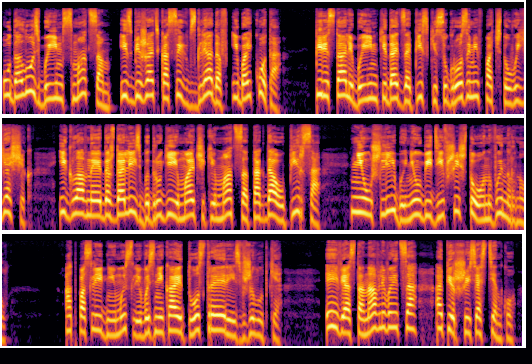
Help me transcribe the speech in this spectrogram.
Удалось бы им с Матсом избежать косых взглядов и бойкота. Перестали бы им кидать записки с угрозами в почтовый ящик. И главное, дождались бы другие мальчики Матса тогда у пирса, не ушли бы, не убедившись, что он вынырнул. От последней мысли возникает острая резь в желудке. Эви останавливается, опершись о стенку –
